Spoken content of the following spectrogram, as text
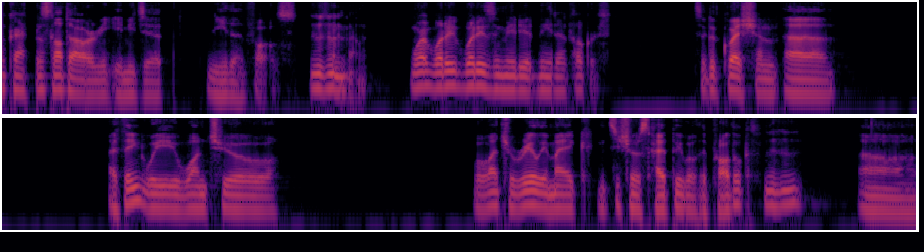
Okay. That's not our immediate need and focus. Mhm. No. What what is, what is immediate need and focus? It's a good question. Uh, I think we want to we want to really make teachers happy with the product. Mm-hmm. Uh,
